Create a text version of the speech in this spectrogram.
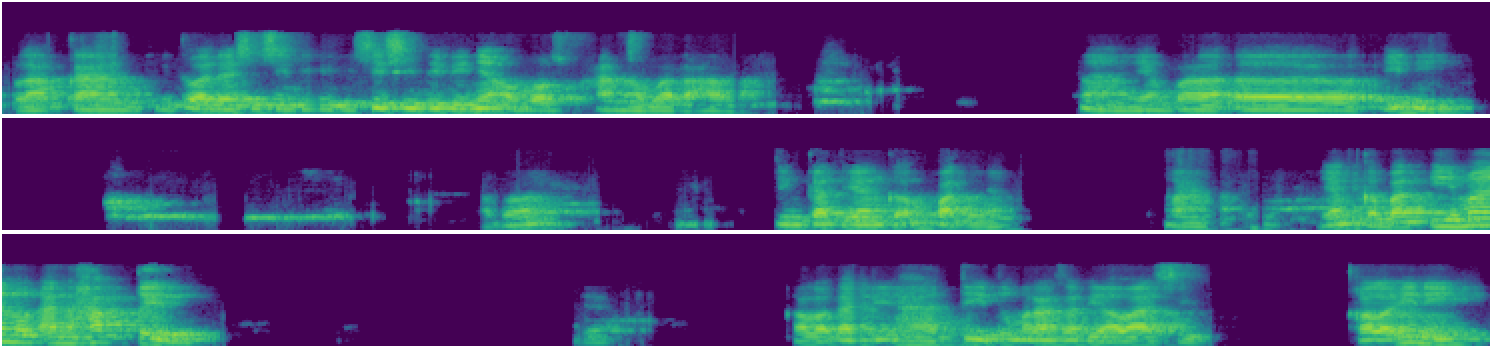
Belakang itu ada CCTV CCTV-nya Allah Subhanahu wa taala. Nah yang Pak eh, ini apa tingkat yang keempat ya. Nah, yang keempat imanun an. Ya. Kalau tadi hati itu merasa diawasi. Kalau ini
